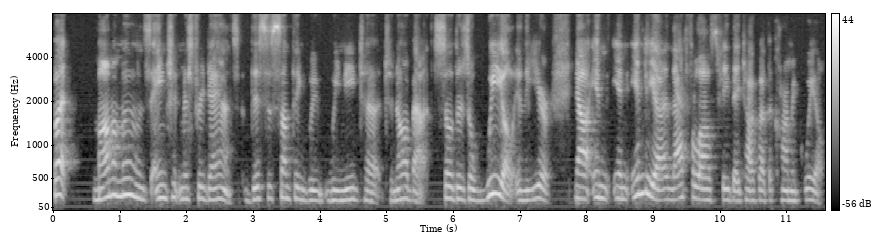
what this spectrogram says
but mama moon's ancient mystery dance this is something we we need to to know about. So there's a wheel in the year. Now in in india in that philosophy they talk about the karmic wheel.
